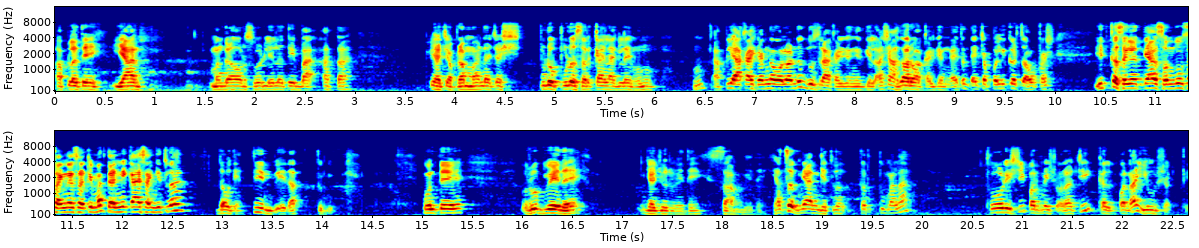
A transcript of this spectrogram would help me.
आपलं ते यान मंगळावर सोडलेलं ते बा आता ह्याच्या ब्रह्मांडाच्या पुढं पुढं सरकायला लागलंय म्हणून. आपली आकाशगंगा ओलांडून दुसऱ्या आकाशगंगेत गेला. अशा हजारो आकाशगंगा आहेत. तर त्याच्या पलीकडचा अवकाश. इतकं सगळं ज्ञान समजून सांगण्यासाठी मग त्यांनी काय सांगितलं? जाऊ द्या तीन वेदात तुम्ही. कोणते? ऋग्वेद आहे यजुर्वेद आहे सामवेद आहे. ह्याचं ज्ञान घेतलं तर तुम्हाला थोडीशी परमेश्वराची कल्पना येऊ शकते.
